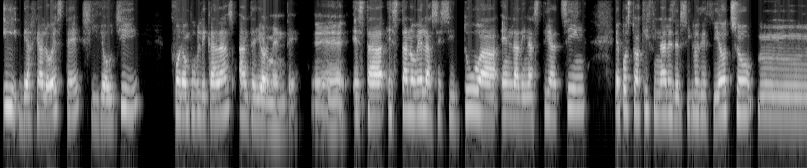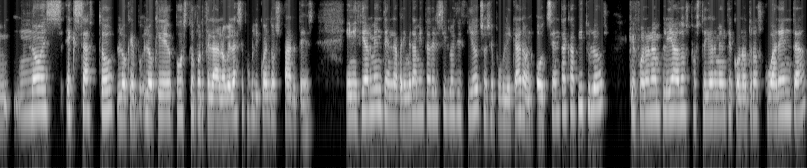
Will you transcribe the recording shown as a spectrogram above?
y Viaje al oeste, Ji, fueron publicadas anteriormente. Eh, esta, novela se sitúa en la dinastía Qing. He puesto aquí finales del siglo XVIII. Mm, no es exacto lo que, lo que he puesto porque la novela se publicó en dos partes. Inicialmente, en la primera mitad del siglo XVIII, se publicaron 80 capítulos que fueron ampliados posteriormente con otros 40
